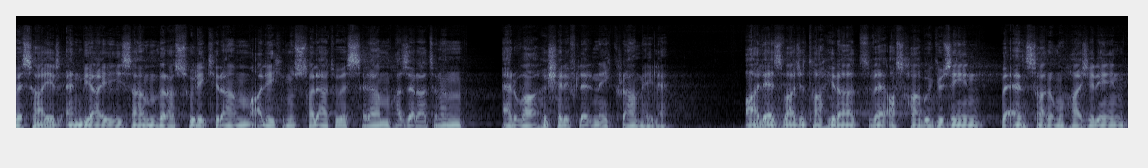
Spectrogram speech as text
Ve sair Enbiya-i İzam ve Resul-i Kiram aleyhimussalatu vesselam hazaratının ervahı şeriflerine ikram eyle. Âle ezvacı tahirat ve ashab-ı güzin ve ensar-ı muhacirin,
